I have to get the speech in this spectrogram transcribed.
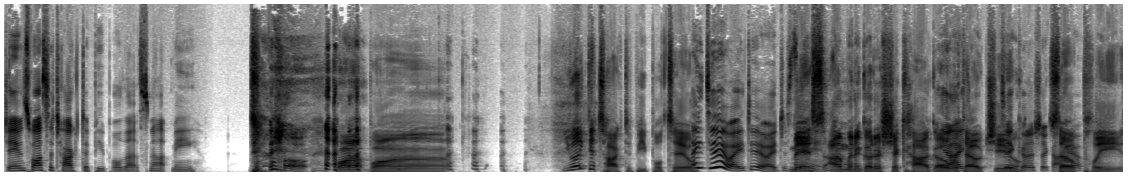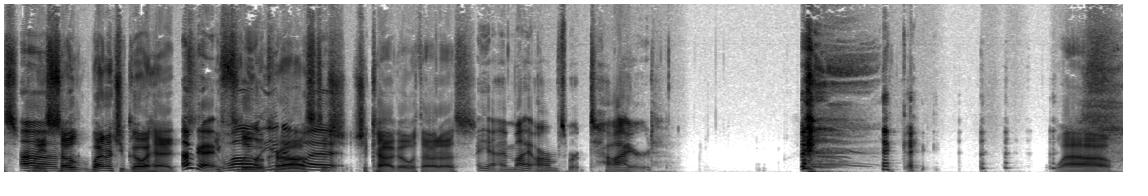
James wants to talk to people. That's not me. oh. you like to talk to people too. I do. I do. I just Miss. I'm gonna go to Chicago Yeah, I without you. did go to Chicago. So please, please. so Um, why don't you go ahead? okay, You well, flew you know across to sh- Chicago without us. yeah, and my arms were tired. okay. Wow.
